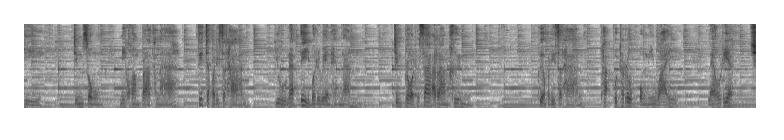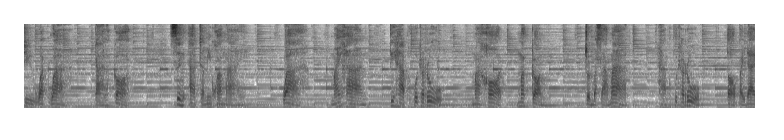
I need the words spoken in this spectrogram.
ดี จึงทรงมีความปรารถนาที่จะประดิษฐานอยู่ณที่บริเวณแห่งนั้น จึงโปรดให้สร้างอารามขึ้น เพื่อประดิษฐานพระพุทธรูปองค์นี้ไว้ แล้วเรียกชื่อวัดว่า กาละกอด ซึ่งอาจจะมีความหมาย ว่า ไม้คานที่หาพระพุทธรูป มาคอดมาก่อน จนมาสามารถ หาพระพุทธรูปต่อไปได้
